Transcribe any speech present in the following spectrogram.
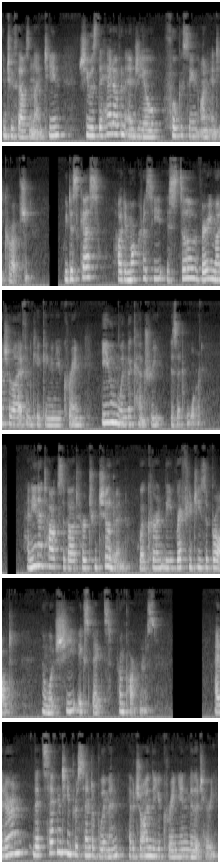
in 2019, she was the head of an NGO focusing on anti corruption. We discuss how democracy is still very much alive and kicking in Ukraine, even when the country is at war. Halina talks about her two children, who are currently refugees abroad, and what she expects from partners. I learned that 17% of women have joined the Ukrainian military,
